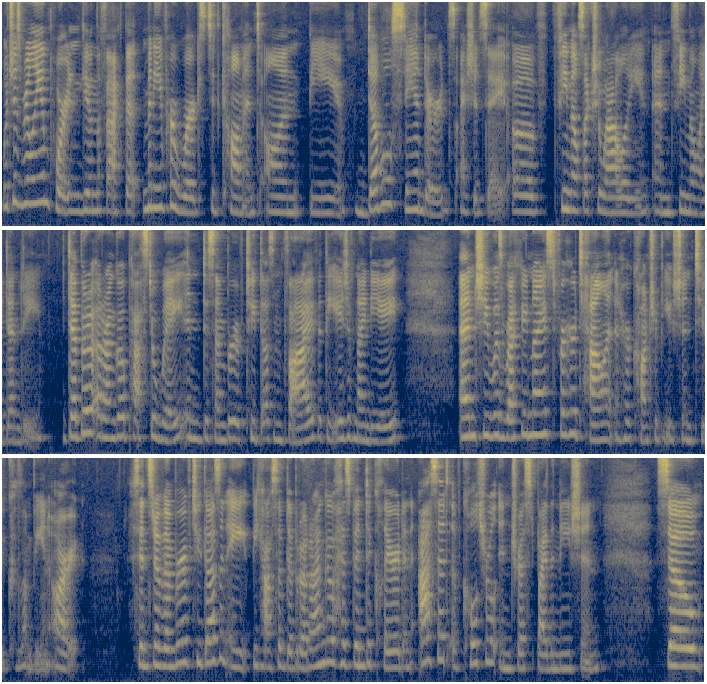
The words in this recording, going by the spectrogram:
which is really important given the fact that many of her works did comment on the double standards, I should say, of female sexuality and female identity. Deborah Arango passed away in December of 2005 at the age of 98, and she was recognized for her talent and her contribution to Colombian art. Since November of 2008, the House of Deborah Arango has been declared an asset of cultural interest by the nation. So,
